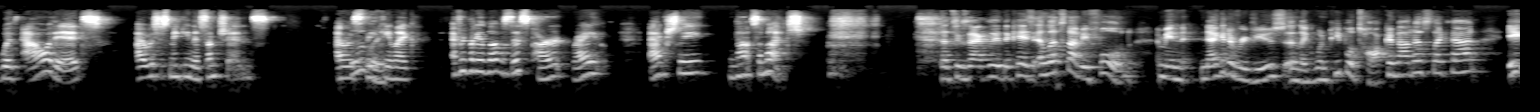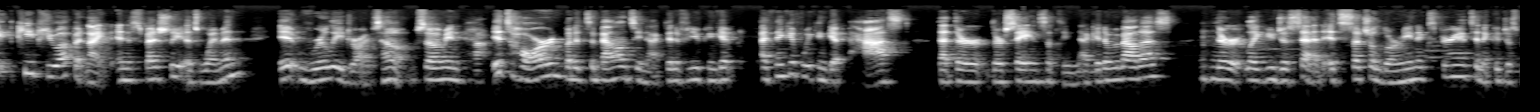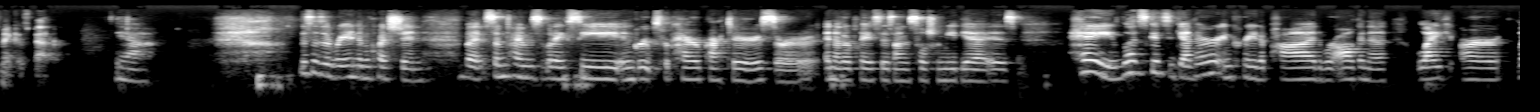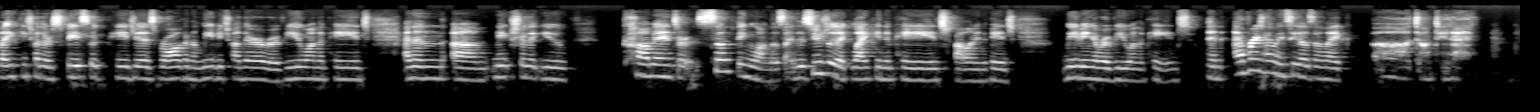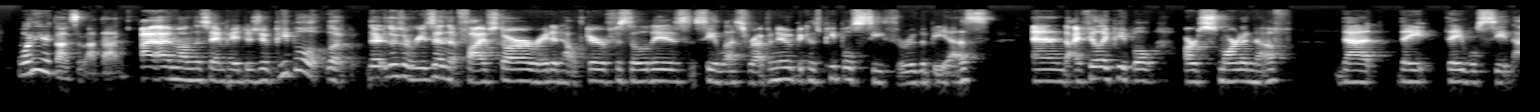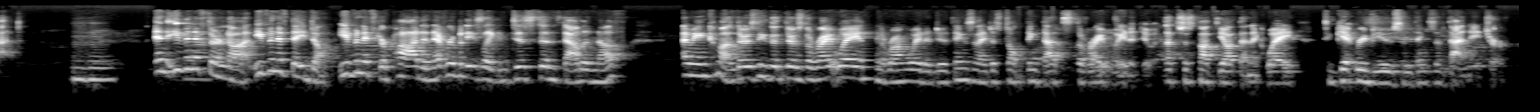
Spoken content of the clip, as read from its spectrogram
without it i was just making assumptions. I was thinking like everybody loves this part, right? Actually, not so much. That's exactly the case. And let's not be fooled. I mean, negative reviews and like when people talk about us like that, it keeps you up at night. And especially as women, it really drives home. So, I mean, yeah. it's hard, but it's a balancing act. And if you can get, I think if we can get past that they're, they're saying something negative about us, mm-hmm. they're, like you just said, it's such a learning experience and it could just make us better. Yeah. This is a random question, but sometimes what I see in groups for chiropractors or in other places on social media is hey let's get together and create a pod. We're all going to like our like each other's facebook pages. We're all going to leave each other a review on the page and then um, make sure that you comment or something along those lines. It's usually like liking the page following the page leaving a review on the page. And every time i see those i'm like oh don't do that what are your thoughts about that? I, am on the same page as you. People look, there, there's a reason that five star rated healthcare facilities see less revenue because people see through the BS. And I feel like people are smart enough that they they will see that. Mm-hmm. And even if they're not, even if they don't, even if you're pod and everybody's like distanced out enough, I mean, come on, there's either there's the right way and the wrong way to do things, and I just don't think that's the right way to do it. That's just not the authentic way to get reviews and things of that nature.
